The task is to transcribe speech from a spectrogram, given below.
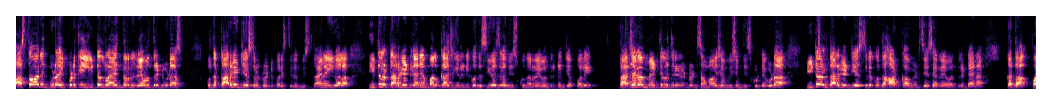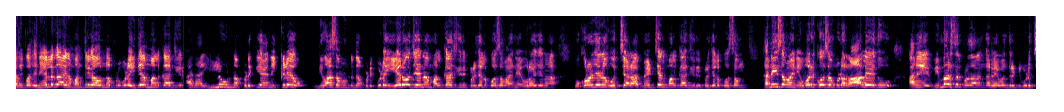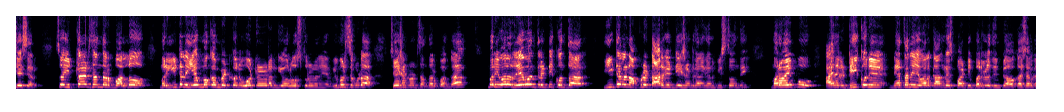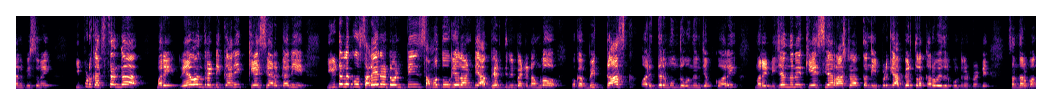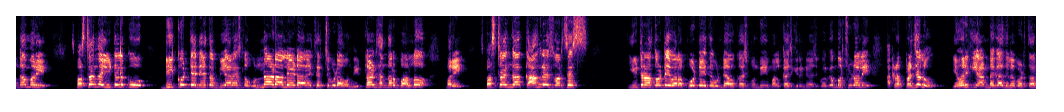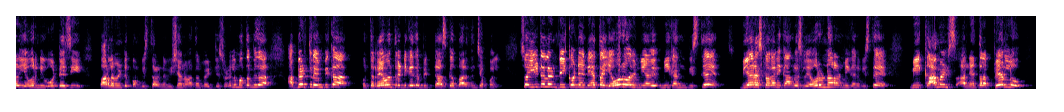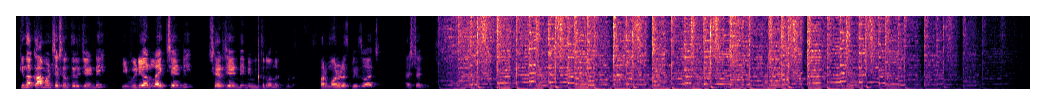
వాస్తవానికి కూడా ఇప్పటికే ఈటల రాజేందర్ని రేవంత్ రెడ్డి కూడా కొంత టార్గెట్ చేస్తున్నటువంటి పరిస్థితి కనిపిస్తుంది. ఆయన ఇవాళ ఈటల టార్గెట్గానే మల్కాజ్గిరిని కొంత సీరియస్గా తీసుకున్నారు రేవంత్ రెడ్డి అని చెప్పాలి. తాజాగా మేడ్చల్లో జరిగినటువంటి సమావేశం విషయం తీసుకుంటే కూడా ఈటలను టార్గెట్ చేస్తూనే కొంత హాట్ కామెంట్స్ చేశారు రేవంత్ రెడ్డి. ఆయన గత పది పదిహేను ఏళ్ళుగా ఆయన మంత్రిగా ఉన్నప్పుడు కూడా ఇదే మల్కాజ్గిరి ఆయన ఇల్లు ఉన్నప్పటికీ ఆయన ఇక్కడే నివాసం ఉంటున్నప్పటికీ కూడా ఏ రోజైనా మల్కాజ్గిరి ప్రజల కోసం ఆయన ఎవరోజైనా ఒకరోజైనా వచ్చారా? మేడ్చల్ మల్కాజ్గిరి ప్రజల కోసం కనీసం ఆయన ఎవరి కోసం కూడా రాలేదు అనే విమర్శలు ప్రధానంగా రేవంత్ రెడ్డి కూడా చేశారు. సో ఇట్లాంటి సందర్భాల్లో మరి ఈటలు ఏ ముఖం పెట్టుకొని ఓట్లాడడానికి అడగడానికి ఎవరు వస్తున్నారనే విమర్శ కూడా చేసినటువంటి సందర్భంగా మరి ఇవాళ రేవంత్ రెడ్డి కొంత ఈటలను అప్పుడే టార్గెట్ చేసినట్టుగానే కనిపిస్తోంది. మరోవైపు ఆయనకు ఢీకొనే నేతనే ఇవాళ కాంగ్రెస్ పార్టీ బరిలో దింపే అవకాశాలు కనిపిస్తున్నాయి. ఇప్పుడు ఖచ్చితంగా మరి రేవంత్ రెడ్డికి కానీ కేసీఆర్ కానీ ఈటలకు సరైనటువంటి సమతూగే లాంటి అభ్యర్థిని పెట్టడంలో ఒక బిగ్ టాస్క్ వారిద్దరి ముందు ఉందని చెప్పుకోవాలి. మరి నిజంగానే కేసీఆర్ రాష్ట్ర వ్యాప్తంగా ఇప్పటికే అభ్యర్థుల కరువు ఎదుర్కొంటున్నటువంటి సందర్భంగా మరి స్పష్టంగా ఈటలకు ఢీ కొట్టే నేత బీఆర్ఎస్లో ఉన్నాడా లేడా అనే చర్చ కూడా ఉంది. ఇట్లాంటి సందర్భాల్లో మరి స్పష్టంగా కాంగ్రెస్ వర్సెస్ ఈటనతోటే ఇవాళ పోటీ అయితే ఉండే అవకాశం ఉంది మల్కాజ్గిరి నియోజకవర్గం. మరి చూడాలి అక్కడ ప్రజలు ఎవరికి అండగా నిలబడతారు ఎవరిని ఓటేసి పార్లమెంట్కి పంపిస్తారనే విషయాన్ని మాత్రం వెయిట్ చేసి చూడాలి. మొత్తం మీద అభ్యర్థుల ఎంపిక కొంత రేవంత్ రెడ్డికి అయితే బిగ్ టాస్క్గా మారిందని చెప్పాలి. సో ఈటలను ఢీకొనే నేత ఎవరు అని మీ మీకు అనిపిస్తే బీఆర్ఎస్లో కానీ కాంగ్రెస్లో ఎవరున్నారని మీకు అనిపిస్తే మీ కామెంట్స్ ఆ నేతల పేర్లు కింద కామెంట్ సెక్షన్ తెలియజేయండి. ఈ వీడియోని లైక్ చేయండి షేర్ చేయండి మీ మిత్రులందరికీ కూడా. For more please watch hashtag Thank you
